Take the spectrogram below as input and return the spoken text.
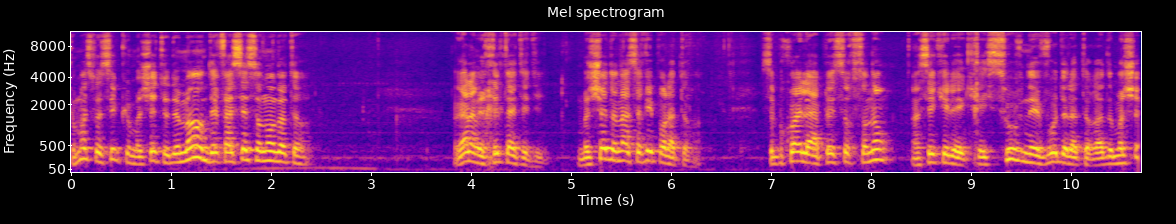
Comment est-ce possible que Moshe te demande d'effacer son nom de la Torah? Regarde, la t'a été dit. Moshe donna sa vie pour la Torah. C'est pourquoi il est appelé sur son nom, ainsi qu'il est écrit Souvenez-vous de la Torah de Moshe.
